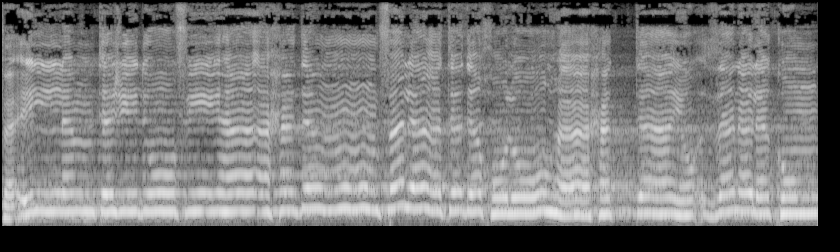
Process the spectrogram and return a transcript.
فإن لم تجدوا فيها أحدا فلا تدخلوها حتى يؤذن لكم.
